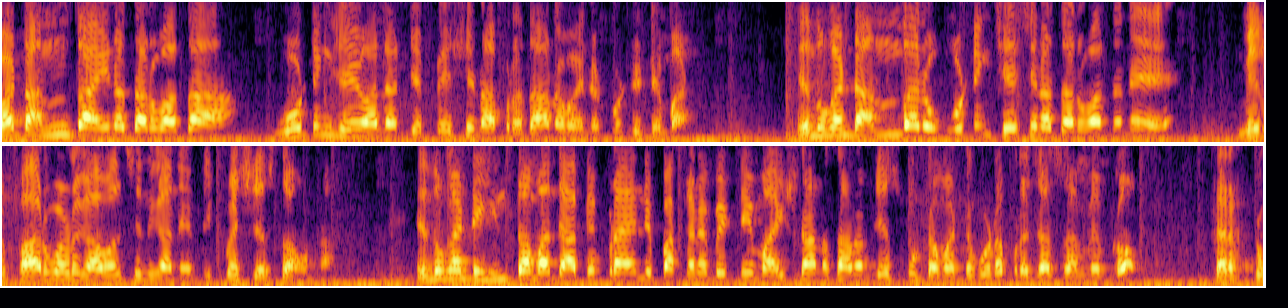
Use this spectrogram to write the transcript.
బట్ అంతా అయిన తర్వాత ఓటింగ్ చేయాలని చెప్పేసి నా ప్రధానమైనటువంటి డిమాండ్ ఎందుకంటే అందరూ ఓటింగ్ చేసిన తర్వాతనే మీరు ఫార్వర్డ్ కావాల్సిందిగా నేను రిక్వెస్ట్ చేస్తూ ఉన్నా. ఎందుకంటే ఇంతమంది అభిప్రాయాన్ని పక్కన పెట్టి మా ఇష్టానుసారం చేసుకుంటామంటే కూడా ప్రజాస్వామ్యంలో కరెక్ట్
